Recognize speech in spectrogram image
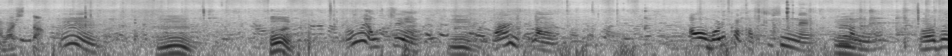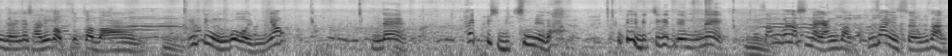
아 맛있다. 음, 음, 굿. 음 역시 음, 맛있다. 아우 머리카락 같이 씹네. 큰일 났네. 여러분 저희가 자리가 없을까봐 일찍 온 거거든요. 근데 햇빛이 미칩니다. 햇빛이 미치기 때문에 선글라스나 양산, 우산 있어요. 우산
